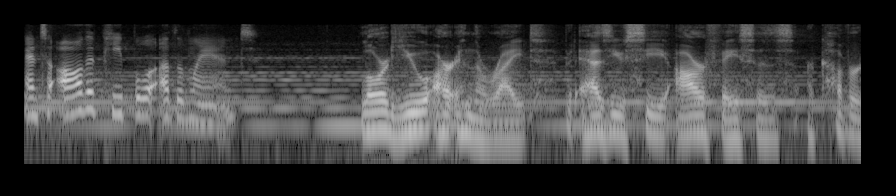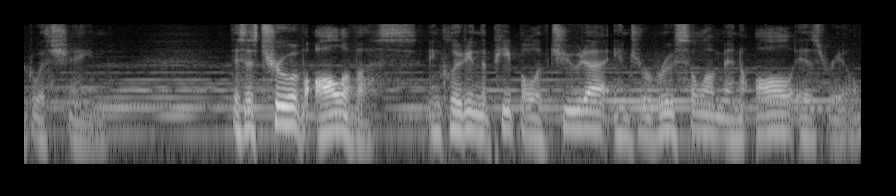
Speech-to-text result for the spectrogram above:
and to all the people of the land. Lord, you are in the right, but as you see, our faces are covered with shame. This is true of all of us, including the people of Judah and Jerusalem and all Israel,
